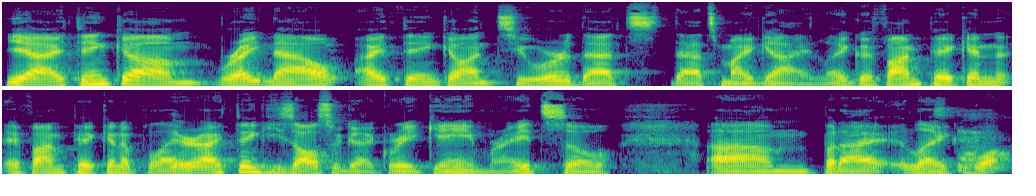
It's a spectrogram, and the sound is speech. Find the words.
Yeah, I think um right now, I think on tour that's that's my guy. Like if I'm picking if I'm picking a player, I think he's also got great game, right? So um but I like wa-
